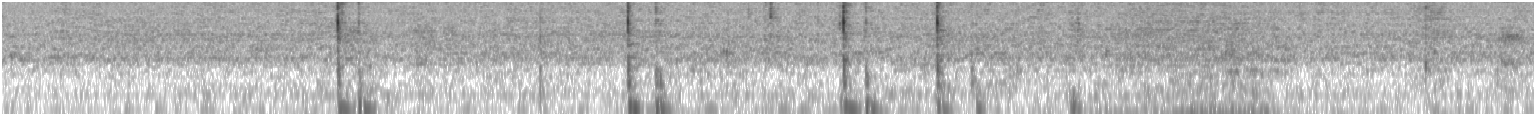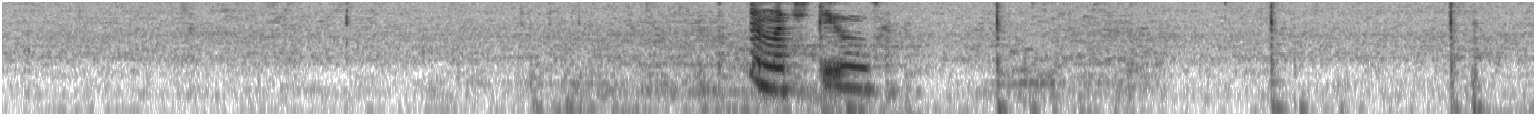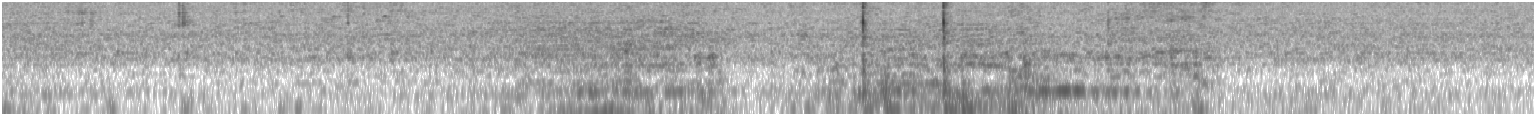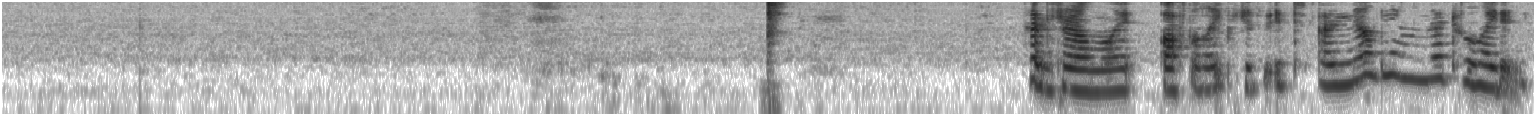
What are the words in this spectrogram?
And let's do had to turn on the light off the light because it's I'm now getting natural lighting.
